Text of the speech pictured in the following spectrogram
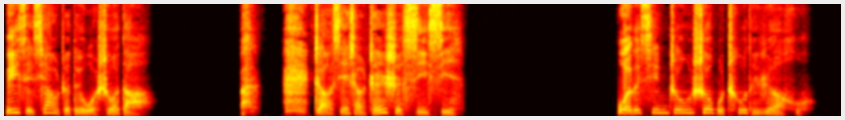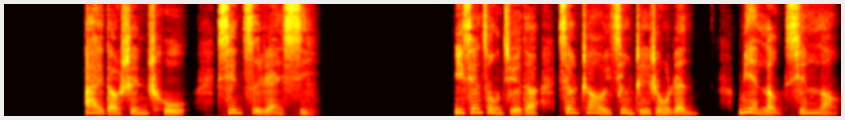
李姐笑着对我说道：“ 赵先生真是细心。”我的心中说不出的热乎，爱到深处，心自然细。以前总觉得像赵玉静这种人，面冷心冷，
